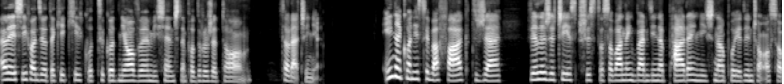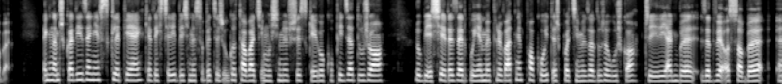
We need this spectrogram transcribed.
ale jeśli chodzi o takie kilkutygodniowe, miesięczne podróże, to, to raczej nie. I na koniec chyba fakt, że wiele rzeczy jest przystosowanych bardziej na parę niż na pojedynczą osobę. Jak na przykład jedzenie w sklepie, kiedy chcielibyśmy sobie coś ugotować i musimy wszystkiego kupić za dużo, lub jeśli rezerwujemy prywatny pokój, też płacimy za duże łóżko, czyli jakby za dwie osoby yy,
